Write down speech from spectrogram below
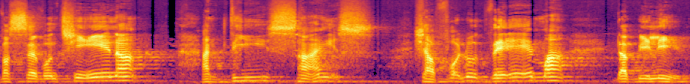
Verse 17, and these signs shall follow them that believe.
